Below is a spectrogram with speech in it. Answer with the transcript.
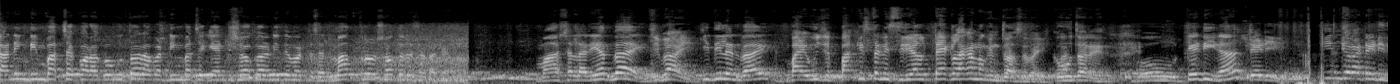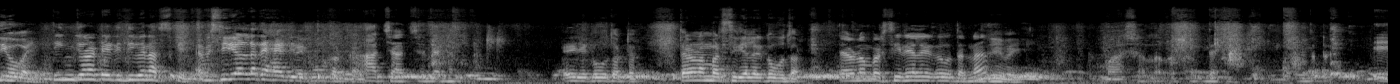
রানিং ডিম বাচ্চা করা কবুতর আবার ডিম বাচ্চা গ্যারান্টি সহকারে নিতে পারতেছেন। মাত্র সতেরোশো টাকা। মাশাল্লাহ রিয়াদ ভাই। জি ভাই। কি দিলেন ভাই? ভাই ওই যে পাকিস্তানি সিরিয়াল ট্যাগ লাগানো কিন্তু আছে ভাই কবুতরের। ও টেডি না? টেডি তিন জোড়া টেডি দিও ভাই। তিন জোড়া টেডি দিবেন আজকে? আমি সিরিয়ালটা দেখাই দিবে কবুতরটা। আচ্ছা আচ্ছা দেখেন এই যে কবুতরটা তেরো নম্বর সিরিয়ালের কবুতর। তেরো নম্বর সিরিয়ালের কবুতর না? জি ভাই। দর্শক দেখেন কবুতরটা। এই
